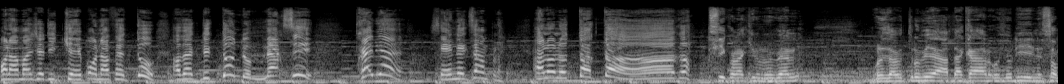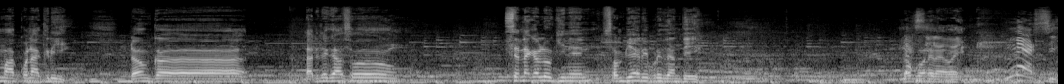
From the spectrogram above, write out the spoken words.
On a mangé du kebab, on a fait tout avec du tondo. Merci. Très bien. C'est un exemple. Alors le toc-toc. Ici, Conakry Nouvelle. Vous nous avez trouvés à Dakar. Aujourd'hui, nous sommes à Conakry. Donc, euh, la délégation sénégalo-guinéenne sont bien représentées. Donc, on est là, oui. Merci.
